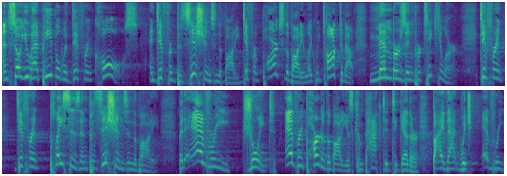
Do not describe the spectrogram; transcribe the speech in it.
And so you had people with different calls and different positions in the body, different parts of the body, like we talked about, members in particular, different, different places and positions in the body. But every joint, every part of the body is compacted together by that which every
